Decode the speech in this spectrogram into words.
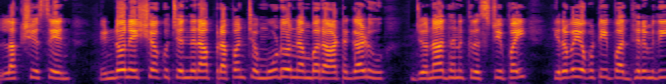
లక్ష్య సేన్ ఇండోనేషియాకు చెందిన ప్రపంచ మూడో నంబర్ ఆటగాడు జొనాథన్ క్రిస్టీపై ఇరవై ఒకటి పద్దెనిమిది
